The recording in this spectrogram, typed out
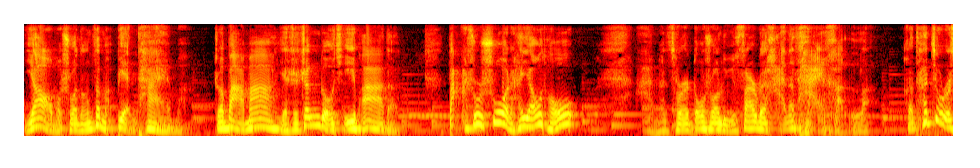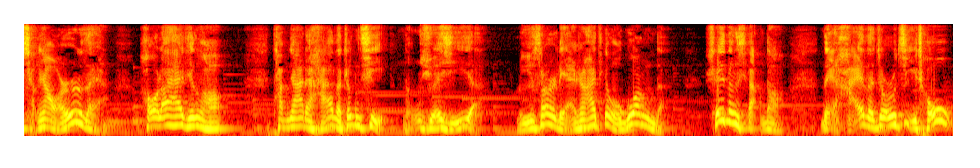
要不说能这么变态吗？这爸妈也是真够奇葩的。大叔说着还摇头。俺们村都说吕三儿对孩子太狠了，可他就是想要儿子呀。后来还挺好，他们家这孩子争气，能学习呀。吕三儿脸上还挺有光的。谁能想到那孩子就是记仇？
